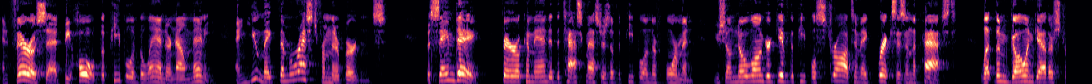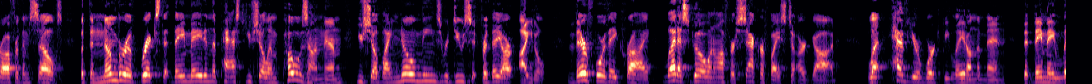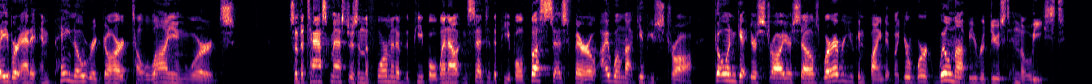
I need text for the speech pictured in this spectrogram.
And Pharaoh said, Behold, the people of the land are now many, and you make them rest from their burdens. The same day, Pharaoh commanded the taskmasters of the people and their foremen, you shall no longer give the people straw to make bricks as in the past. Let them go and gather straw for themselves. But the number of bricks that they made in the past you shall impose on them. You shall by no means reduce it, for they are idle. Therefore they cry, Let us go and offer sacrifice to our God. Let heavier work be laid on the men, that they may labor at it and pay no regard to lying words. So the taskmasters and the foremen of the people went out and said to the people, Thus says Pharaoh, I will not give you straw. Go and get your straw yourselves wherever you can find it, but your work will not be reduced in the least.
